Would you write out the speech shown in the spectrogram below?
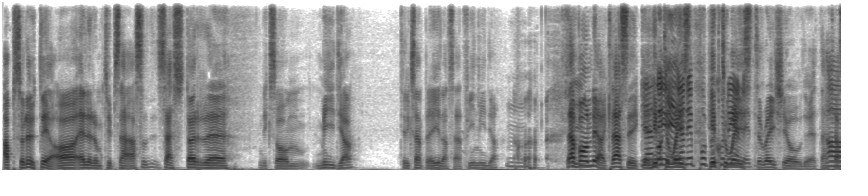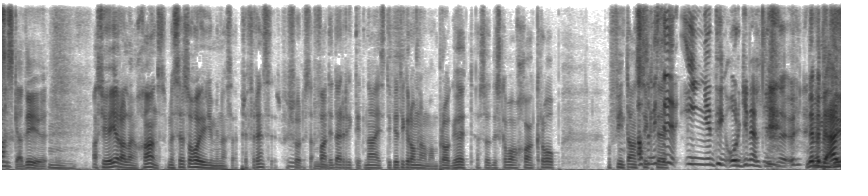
Absolut det, ja, eller om typ så här, alltså så här större liksom midja Till exempel, jag gillar så här fin midja mm. Det här vanliga, classic, Ja, hip to waist, är hip to waist ratio du vet, det här Ja. klassiska, det är ju Mm. Alltså jag ger alla en chans, men sen så har jag ju mina så här, preferenser, förstår Mm. du? Så här, Mm. fan det där är riktigt nice, typ, jag tycker om när man har bra gött, alltså det ska vara en skön kropp och fint Alltså ansikte ni säger ingenting originellt just nu Nej men det är ju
